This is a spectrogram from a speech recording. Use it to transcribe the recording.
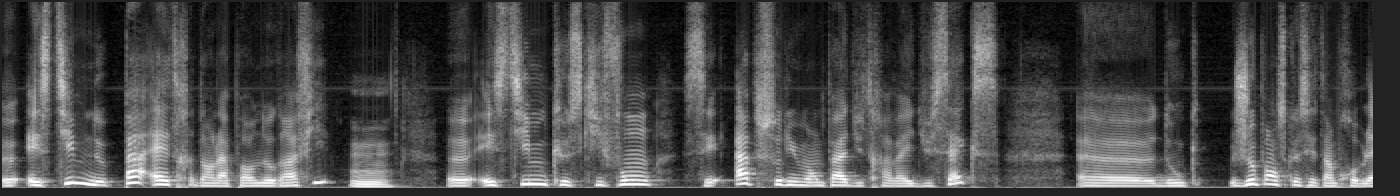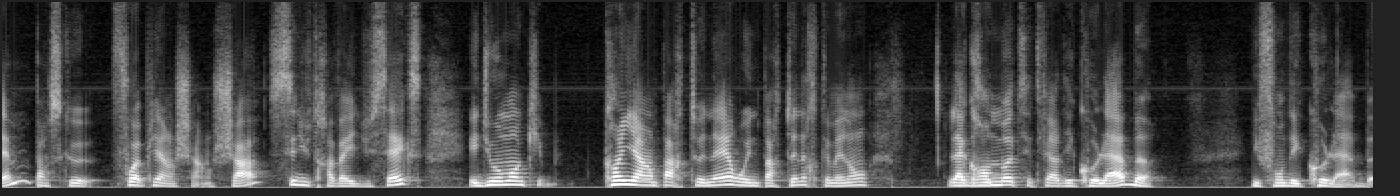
euh, estiment ne pas être dans la pornographie, Hmm. euh, estiment que ce qu'ils font, c'est absolument pas du travail du sexe. Euh, donc, je pense que c'est un problème parce que faut appeler un chat un chat, c'est du travail du sexe. Et du moment que, quand il y a un partenaire ou une partenaire, parce que maintenant, la grande mode, c'est de faire des collabs. Ils font des collabs.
